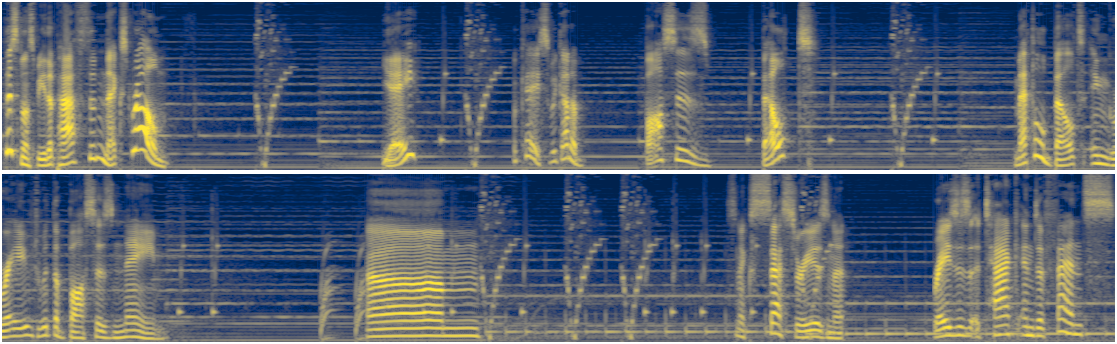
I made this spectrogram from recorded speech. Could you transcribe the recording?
This must be the path to the next realm. Yay? Okay, so we got a boss's belt? Metal belt engraved with the boss's name. Um... It's an accessory, isn't it? Raises attack and defense,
